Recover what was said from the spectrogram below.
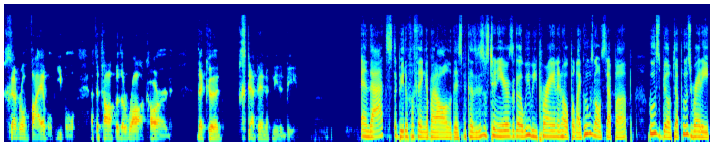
several viable people at the top of the Raw card that could step in if needed be. And that's the beautiful thing about all of this because this was 10 years ago. We'd be praying and hoping, like, who's going to step up? Who's built up? Who's ready?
